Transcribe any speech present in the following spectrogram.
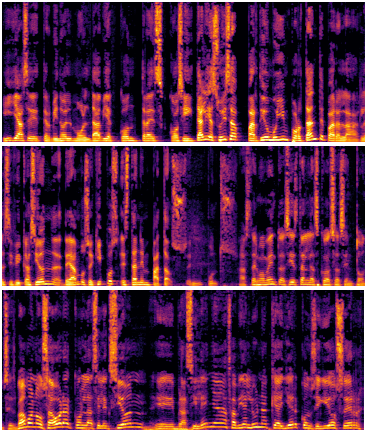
y ya se terminó el Moldavia contra Escocia. Italia-Suiza, partido muy importante para la clasificación de ambos equipos, están empatados en puntos. Hasta el momento así están las cosas entonces. Vámonos ahora con la selección eh, brasileña, Fabián Luna, que ayer consiguió ser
